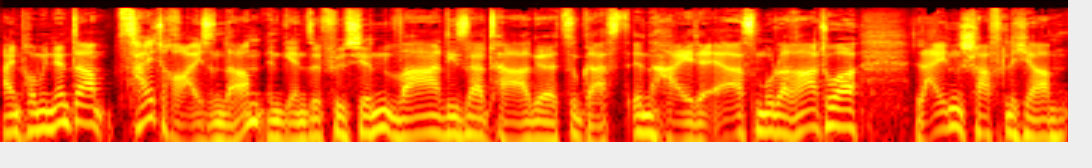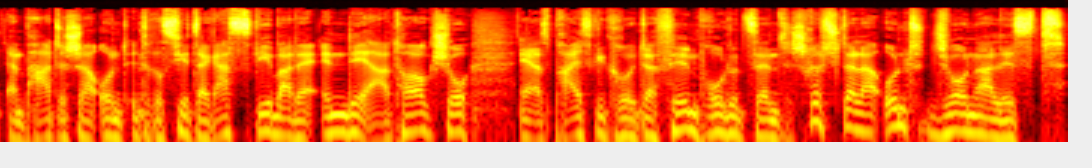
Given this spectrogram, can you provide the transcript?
Ein prominenter Zeitreisender in Gänsefüßchen war dieser Tage zu Gast in Heide. Er ist Moderator, leidenschaftlicher, empathischer und interessierter Gastgeber der NDR Talkshow. Er ist preisgekrönter Filmproduzent, Schriftsteller und Journalist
